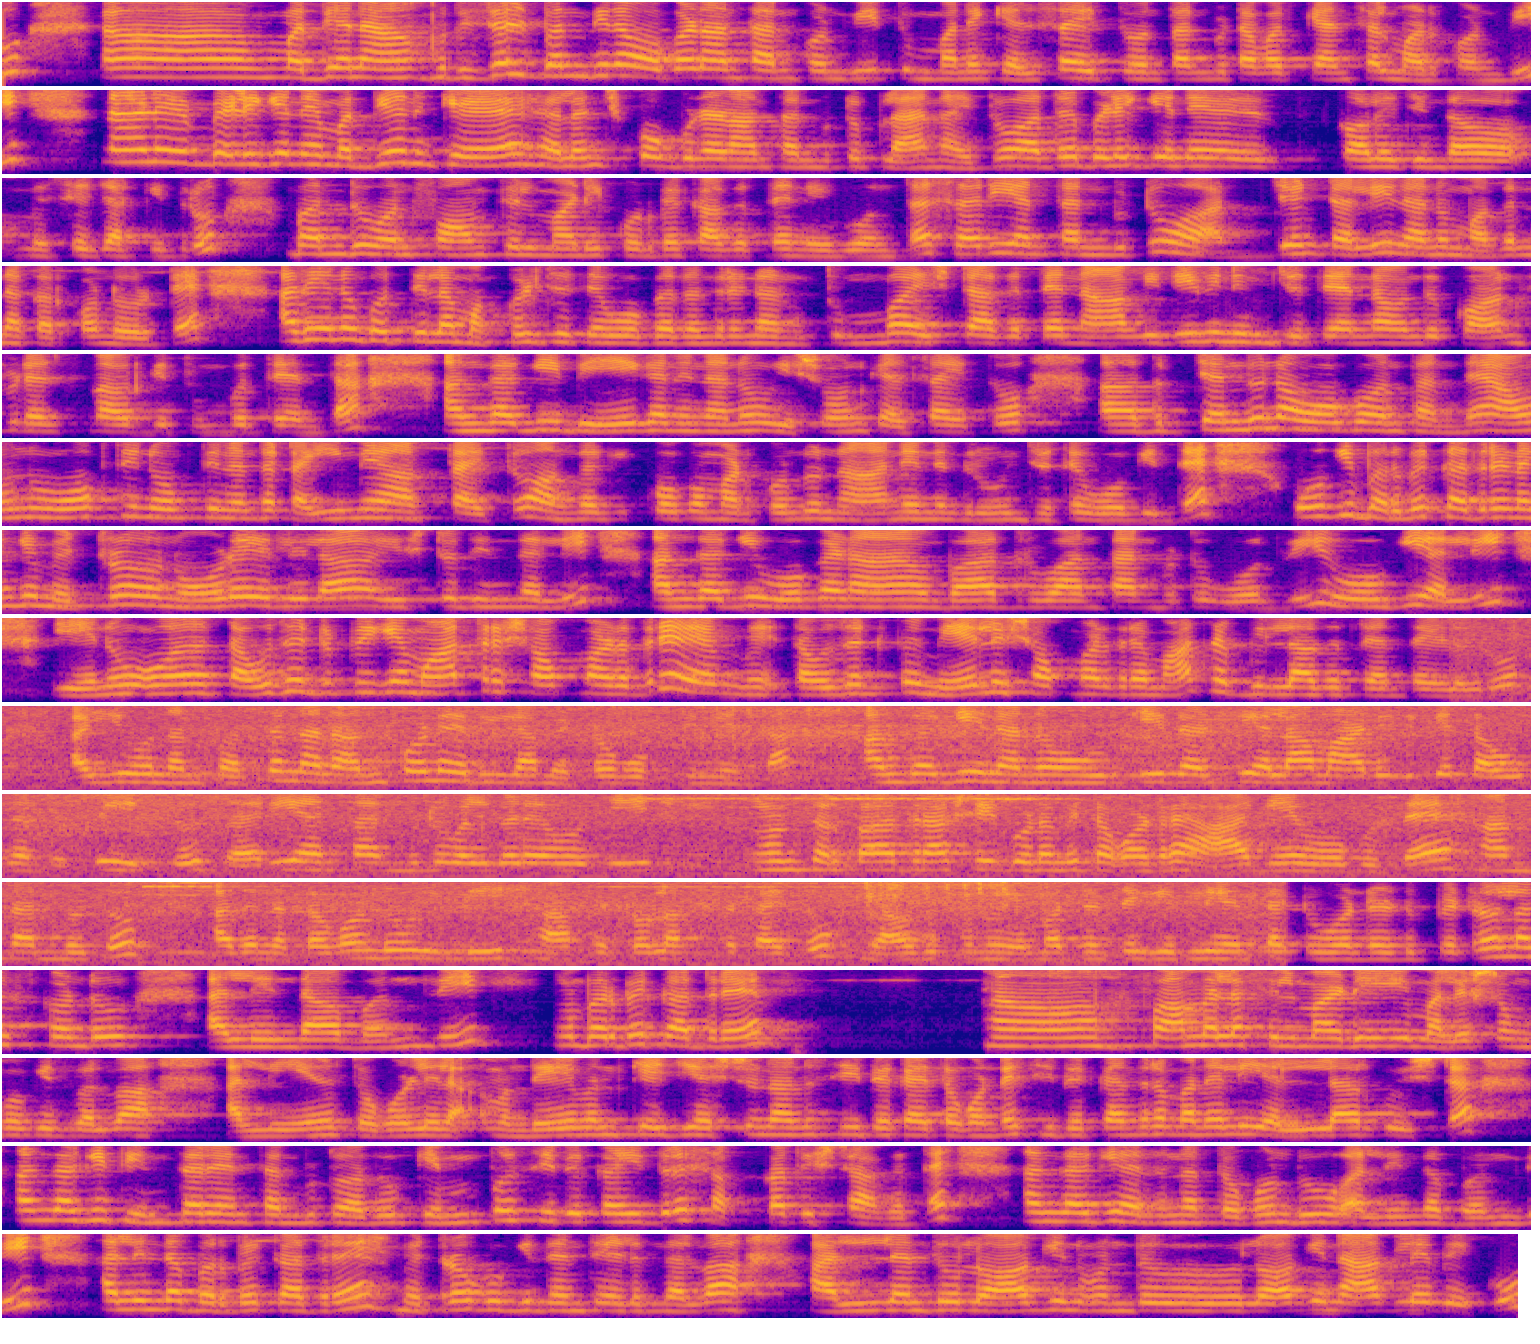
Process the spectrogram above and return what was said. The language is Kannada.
ಮಧ್ಯಾಹ್ನ ರಿಸಲ್ಟ್ ಬಂದಿನ ಹೋಗೋಣ ಅಂತ ಅನ್ಕೊಂಡ್ವಿ. ತುಂಬಾನೇ ಕೆಲಸ ಇತ್ತು ಅಂತ ಅಂದ್ಬಿಟ್ಟು ಅವತ್ ಕ್ಯಾನ್ಸಲ್ ಮಾಡ್ಕೊಂಡ್ವಿ. ನಾಳೆ ಬೆಳಿಗ್ಗೆನೆ ಮಧ್ಯಾಹ್ನಕ್ಕೆ ಲಂಚ್ಗೆ ಹೋಗ್ಬಿಡೋಣ ಅಂತ ಅನ್ಬಿಟ್ಟು ಪ್ಲಾನ್ ಆಯ್ತು. ಆದ್ರೆ ಬೆಳಿಗ್ಗೆನೆ ಕಾಲೇಜಿಂದ ಮೆಸೇಜ್ ಹಾಕಿದ್ರು. ಬಂದು ಒಂದು ಫಾರ್ಮ್ ಫಿಲ್ ಮಾಡಿ ಕೊಡ್ಬೇಕಾಗತ್ತೆ ನೀವು ಅಂತ. ಸರಿ ಅಂತ ಅನ್ಬಿಟ್ಟು ಅರ್ಜೆಂಟ್ ಅಲ್ಲಿ ನಾನು ಮಗನ್ನ ಕರ್ಕೊಂಡು ಹೊರಟೆ. ಅದೇನೋ ಗೊತ್ತಿಲ್ಲ, ಮಕ್ಕಳ ಜೊತೆ ಹೋಗೋದಂದ್ರೆ ನನ್ಗೆ ತುಂಬಾ ಇಷ್ಟ ಆಗುತ್ತೆ. ನಾವಿದೀವಿ ನಿಮ್ ಜೊತೆ ಅನ್ನೋ ಒಂದು ಕಾನ್ಫಿಡೆನ್ಸ್ನ ಅವ್ರಿಗೆ ತುಂಬುತ್ತೆ ಅಂತ. ಹಂಗಾಗಿ ಬೇಗನೆ ನಾನು ಎಷ್ಟೊಂದು ಕೆಲಸ ಇತ್ತು ಅದ್ರ ಚಂದುನ ಹೋಗು ಅಂತಂದೆ. ಅವನು ಹೋಗ್ತೀನಿ ಹೋಗ್ತೀನಿ ಅಂತ ಟೈಮೇ ಆಗ್ತಾ ಇತ್ತು. ಹಂಗಾಗಿ ಕೋಪ ಮಾಡ್ಕೊಂಡು ನಾನೇನೆ ಧ್ರುವನ್ ಜೊತೆ ಹೋಗಿದ್ದೆ. ಹೋಗಿ ಬರ್ಬೇಕಾದ್ರೆ ನಂಗೆ ಮೆಟ್ರೋ ನೋಡೇ ಇರ್ಲಿಲ್ಲ ಇಷ್ಟು ದಿನದಲ್ಲಿ. ಹಂಗಾಗಿ ಹೋಗೋಣ ಬಾ ಧ್ರುವ ಅಂತ ಅನ್ಬಿಟ್ಟು ಹೋದ್ವಿ. ಹೋಗಿ ಅಲ್ಲಿ ಏನೋ ತೌಸಂಡ್ ರುಪೀಗೆ ಮಾತ್ರ ಶಾಪ್ ಮಾಡಿದ್ರೆ ತೌಸಂಡ್ ರುಪಿ ಮೇಲೆ ಶಾಪ್ ಮಾಡಿದ್ರೆ ಮಾತ್ರ ಬಿಲ್ ಆಗುತ್ತೆ ಅಂತ ಹೇಳಿದ್ರು. ಅಯ್ಯೋ ನನ್ನ ಪರ್ಸನ್ ನಾನು ಅನ್ಕೊಂಡೇ ಇರಲಿಲ್ಲ ಮೆಟ್ರೋಗೆ ಹೋಗ್ತೀನಿ ಅಂತ. ಹಂಗಾಗಿ ನಾನು ಹುಡುಗಿ ದಡ್ಡಿ ಎಲ್ಲ ಮಾಡಿದ್ದಕ್ಕೆ ತೌಸಂಡ್ ರುಪಿ ಇತ್ತು. ಸರಿ ಅಂತ ಅಂದ್ಬಿಟ್ಟು ಒಳಗಡೆ ಹೋಗಿ, ಒಂದು ಸ್ವಲ್ಪ ದ್ರಾಕ್ಷಿ ಗುಣಮಿ ತೊಗೊಂಡ್ರೆ ಹಾಗೆ ಹೋಗುತ್ತೆ ಅಂತ ಅಂದ್ಬಿಟ್ಟು ಅದನ್ನು ತೊಗೊಂಡು ಇಲ್ಲಿ ಪೆಟ್ರೋಲ್ ಹಾಕ್ಸ್ಬೇಕಾಯ್ತು. ಯಾವುದಕ್ಕೂ ಎಮರ್ಜೆನ್ಸಿಗೆ ಇರಲಿ ಅಂತ ಟೂ ಹಂಡ್ರೆಡ್ ಪೆಟ್ರೋಲ್ ಹಾಕ್ಸ್ಕೊಂಡು ಅಲ್ಲಿಂದ ಬಂದ್ವಿ. ಬರಬೇಕಾದ್ರೆ ಫಾರ್ಮ್ ಎಲ್ಲ ಫಿಲ್ ಮಾಡಿ ಮಲ್ಲೇಶ್ವರಂಗೆ ಹೋಗಿದ್ವಲ್ವಾ? ಅಲ್ಲಿ ಏನು ತಗೊಳ್ಳಿಲ್ಲ. ಒಂದೇ ಒಂದು ಕೆ ಜಿ ಅಷ್ಟು ನಾನು ಸೀಬೆಕಾಯಿ ತಗೊಂಡೆ. ಸೀಬೆಕಾಯಿ ಅಂದ್ರೆ ಮನೇಲಿ ಎಲ್ಲರಿಗೂ ಇಷ್ಟ. ಹಂಗಾಗಿ ತಿಂತಾರೆ ಅಂತ ಅಂದ್ಬಿಟ್ಟು ಅದು ಕೆಂಪು ಸೀಬೆಕಾಯಿ ಇದ್ರೆ ಸಖತ್ ಇಷ್ಟ ಆಗುತ್ತೆ. ಹಂಗಾಗಿ ಅದನ್ನ ತಗೊಂಡು ಅಲ್ಲಿಂದ ಬಂದ್ವಿ. ಅಲ್ಲಿಂದ ಬರ್ಬೇಕಾದ್ರೆ ಮೆಟ್ರೋಗೆ ಹೋಗಿದ್ದೆ ಅಂತ ಹೇಳಿದ್ನಲ್ವಾ? ಅಲ್ಲಂತೂ ಲಾಗಿನ್ ಒಂದು ಲಾಗಿನ್ ಆಗ್ಲೇಬೇಕು.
